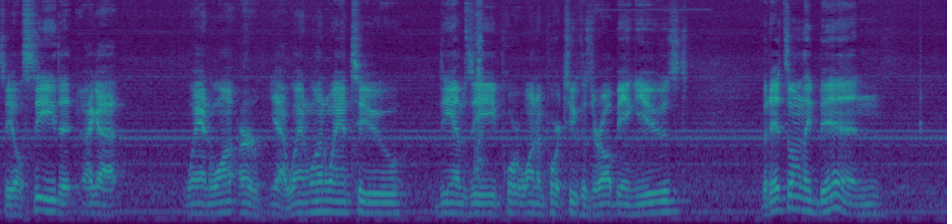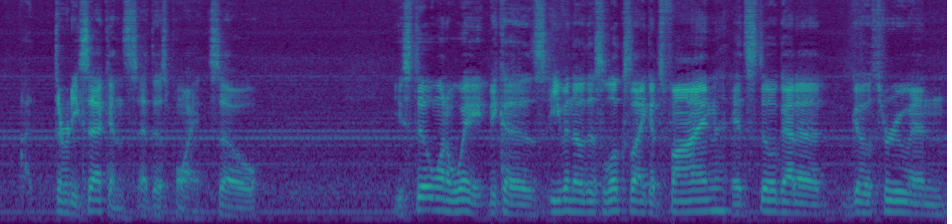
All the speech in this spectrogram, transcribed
So you'll see that I got WAN 1, or yeah, WAN 1, WAN 2, DMZ, port 1 and port 2 because they're all being used. But it's only been 30 seconds at this point. So you still want to wait because even though this looks like it's fine, it's still got to go through and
